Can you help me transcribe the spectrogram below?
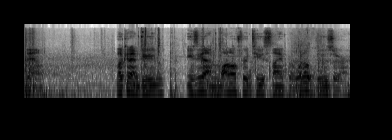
Damn. Look at him, dude. Using a Modern Warfare 2 sniper. What a loser.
